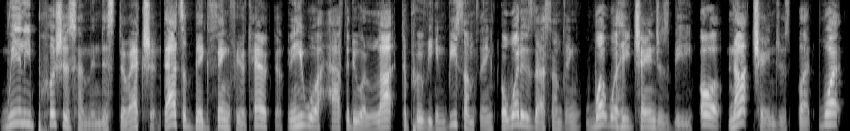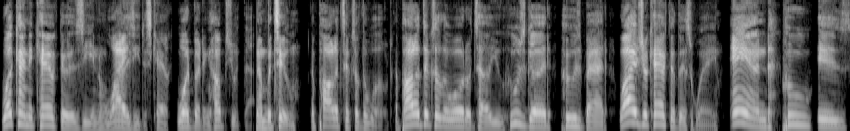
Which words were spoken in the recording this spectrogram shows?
really pushes him in this direction? That's a big thing for your character. And he will have to do a lot to prove he can be something. But what is that something? What will he changes be? Or not changes, but what what kind of character is he and why is he this character? World building helps you with that. Number two, the politics of the world. The politics of the world will tell you who's good, who's bad, why is your character this way, and who is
